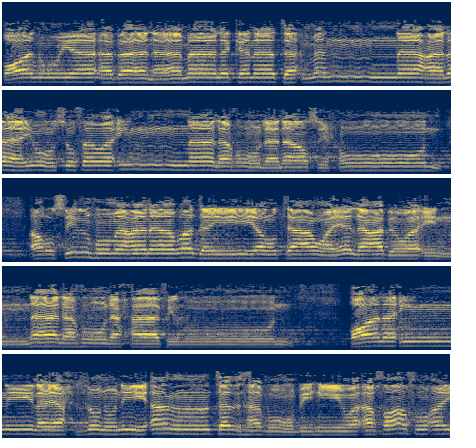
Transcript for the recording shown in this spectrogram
قالوا يا أبانا ما لك لا تأمنا على يوسف وإنا له لناصحون. أرسله معنا غدا يرتع ويلعب وإنا له لحافظون. قال إني ليحزنني أن تذهبوا به وأخاف أن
